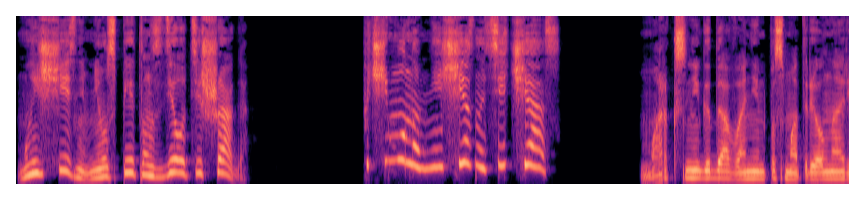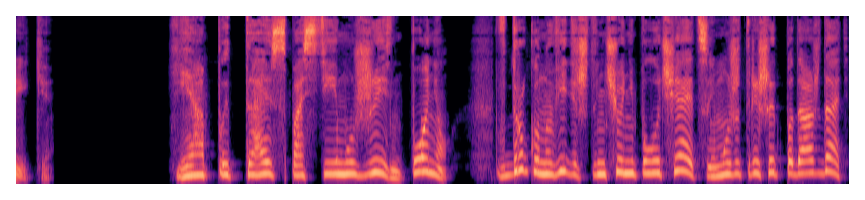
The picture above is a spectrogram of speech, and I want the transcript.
Мы исчезнем, не успеет он сделать и шага. Почему нам не исчезнуть сейчас? Марк с негодованием посмотрел на Рики. Я пытаюсь спасти ему жизнь, понял? Вдруг он увидит, что ничего не получается и может решит подождать.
